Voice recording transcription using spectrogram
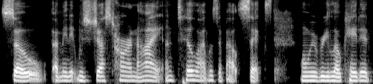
so i mean it was just her and i until i was about six when we relocated.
